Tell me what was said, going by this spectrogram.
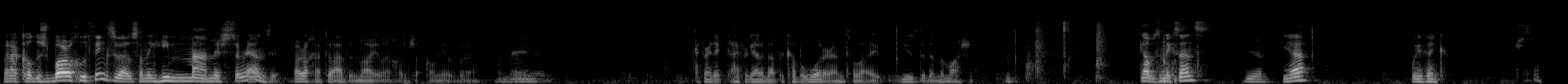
When HaKadosh Baruch Hu thinks about something, he mamish surrounds it. Baruch Amen. I forgot, I forgot about the cup of water until I used it in the mashal. Gabs, make sense? Yeah. Yeah? What do you think? Interesting.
